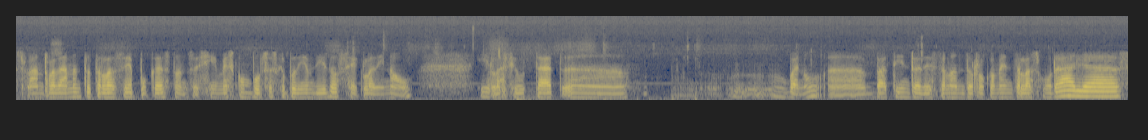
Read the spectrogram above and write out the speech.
es va enredant en totes les èpoques, doncs així més convulses que podíem dir del segle XIX. I la ciutat, eh, bueno, eh, va tindre des de l'enderrocament de les muralles,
